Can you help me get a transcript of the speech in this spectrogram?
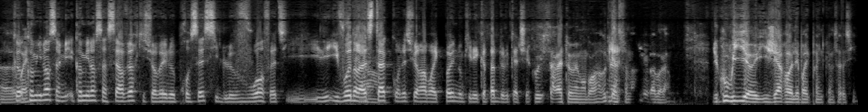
Euh, comme, il lance un, comme il lance un serveur qui surveille le process, il le voit en fait. Il, voit dans la ah. stack qu'on est sur un breakpoint, donc il est capable de le catcher. Du coup, il s'arrête au même endroit. Ok, ça marche. Bah, voilà. Du coup, oui, euh, il gère euh, les breakpoints comme ça aussi.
